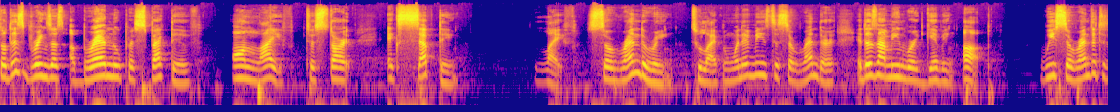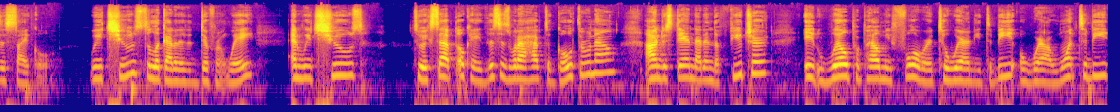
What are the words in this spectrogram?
So, this brings us a brand new perspective on life to start accepting life, surrendering to life. And when it means to surrender, it does not mean we're giving up. We surrender to the cycle. We choose to look at it a different way and we choose to accept, okay, this is what I have to go through now. I understand that in the future, it will propel me forward to where I need to be or where I want to be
